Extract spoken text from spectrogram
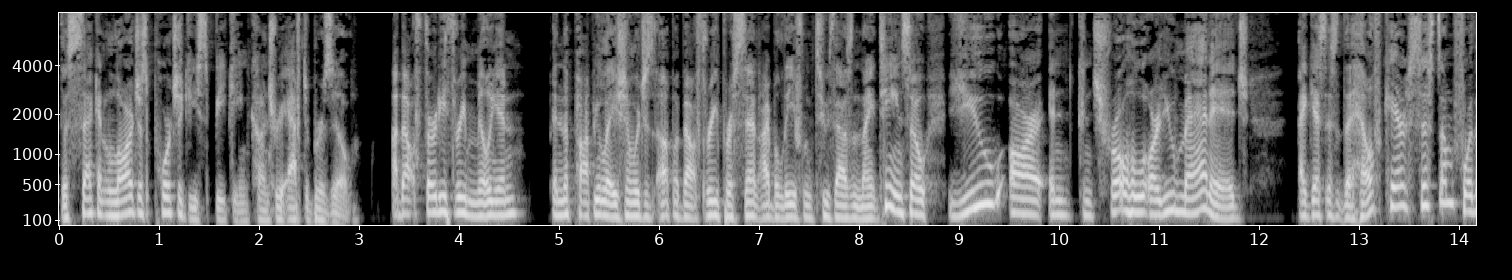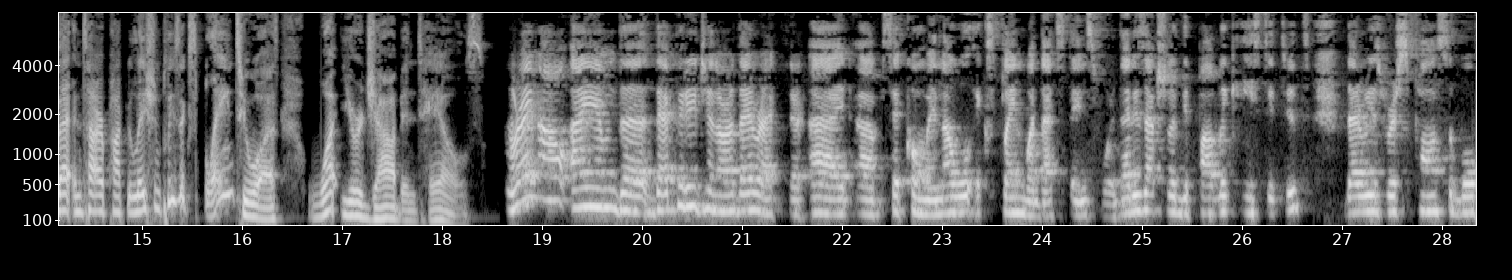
the second largest Portuguese speaking country after Brazil. About 33 million in the population, which is up about 3%, I believe, from 2019. So you are in control or you manage, I guess, is the healthcare system for that entire population. Please explain to us what your job entails. Right now, I am the Deputy General Director at um, CECOMA, and I will explain what that stands for. That is actually the public institute that is responsible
